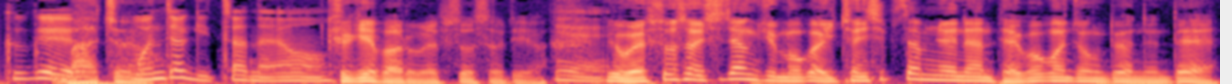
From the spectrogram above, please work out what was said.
그게 맞아요. 원작이 있잖아요. 그게 바로 웹소설이에요. 예. 이 웹소설 시장 규모가 2013년에 한 100억 원 정도였는데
